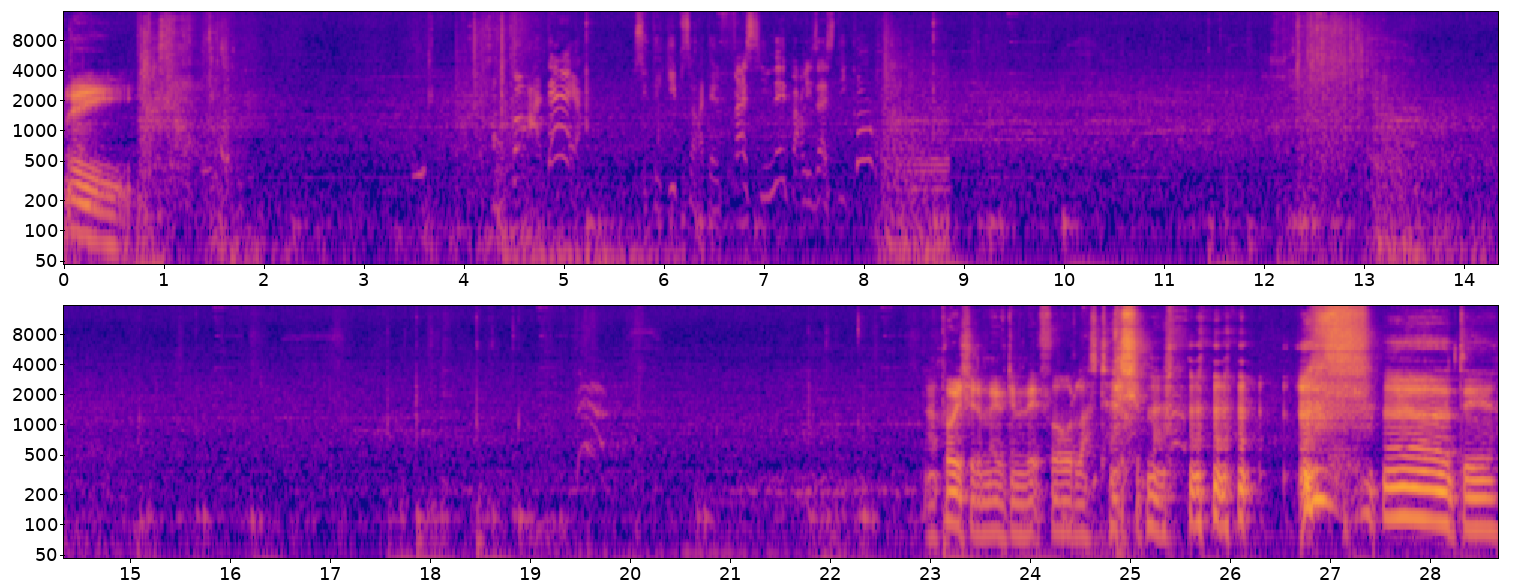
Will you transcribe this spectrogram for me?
Hey. Probably should have moved him a bit forward last turn, shouldn't I? oh dear.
